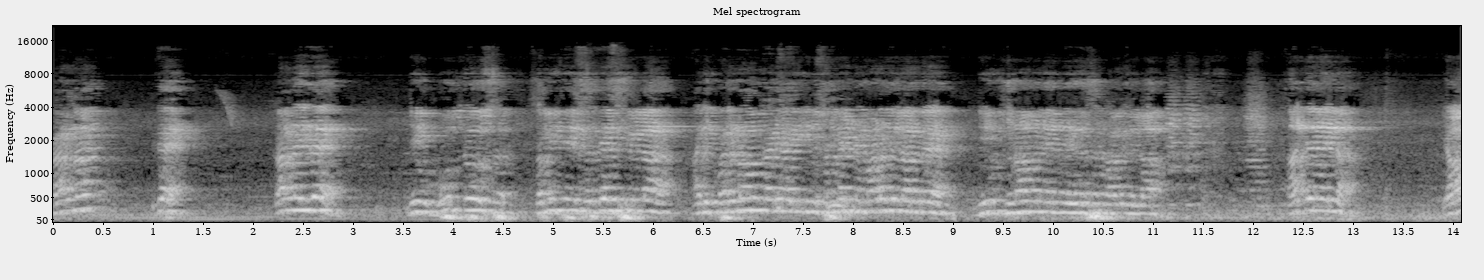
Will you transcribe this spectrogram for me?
ಕಾರಣ ಇದೆ. ಕಾರಣ ಇದೆ. ನೀವು ಬೂತ್ ಸಮಿತಿ ಸದಸ್ಯರಿಲ್ಲ, ಅಲ್ಲಿ ಪರಿಣಾಮಕಾರಿಯಾಗಿ ನೀವು ಸಂಘಟನೆ ಮಾಡೋದಿಲ್ಲ ಅಂದ್ರೆ ನೀವು ಚುನಾವಣೆಯನ್ನು ಎದುರಿಸಕ್ಕಾಗೋದಿಲ್ಲ. ಸಾಧ್ಯನೇ ಇಲ್ಲ. ಯಾವ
